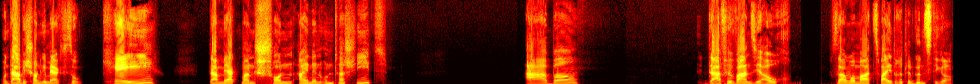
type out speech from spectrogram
Und da habe ich schon gemerkt, so, okay, da merkt man schon einen Unterschied. Aber dafür waren sie auch, sagen wir mal, zwei Drittel günstiger.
